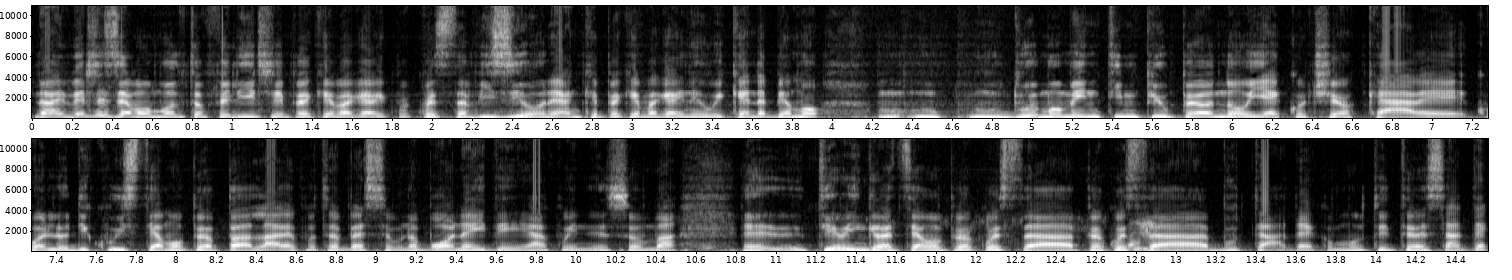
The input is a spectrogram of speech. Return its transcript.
No, invece siamo molto felici perché magari questa visione, anche perché magari nel weekend abbiamo un, un, due momenti in più per noi, ecco, cercare quello di cui stiamo per parlare potrebbe essere una buona idea, quindi insomma eh, ti ringraziamo per questa, per questa buttata, ecco, molto interessante.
